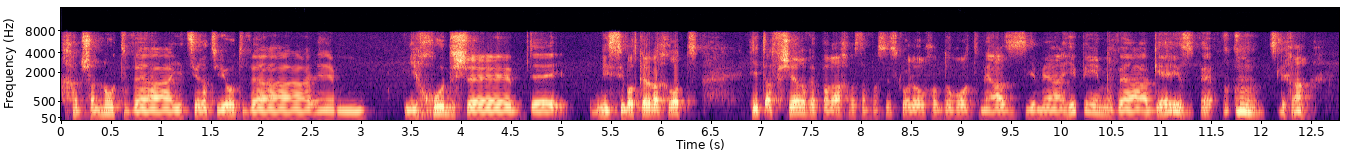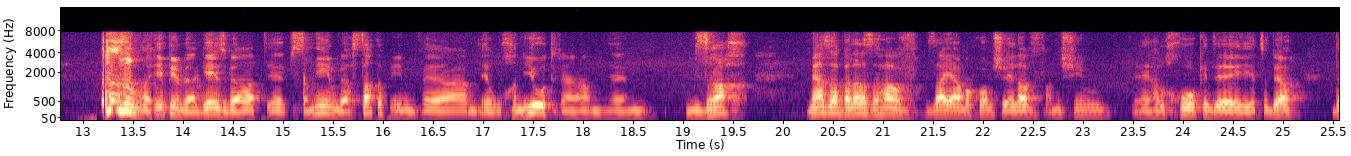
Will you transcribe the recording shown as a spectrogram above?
החדשנות והיצירתיות והייחוד שמסיבות כאלה ואחרות התאפשר ופרח בסן פרנסיסקו לאורך הדורות, מאז ימי ההיפים והגייז. סליחה, ההיפים והגייז והסמים והסטארט-אפים והרוחניות והמזרח, מאז הבלל הזהב, זה היה המקום שאליו אנשים אה, הלכו כדי, אתה יודע, the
